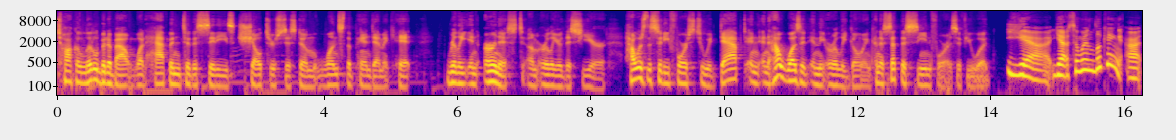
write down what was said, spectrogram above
talk a little bit about what happened to the city's shelter system once the pandemic hit really in earnest um, earlier this year. How was the city forced to adapt and, and how was it in the early going? Kind of set the scene for us, if you would. Yeah, yeah. So when looking at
